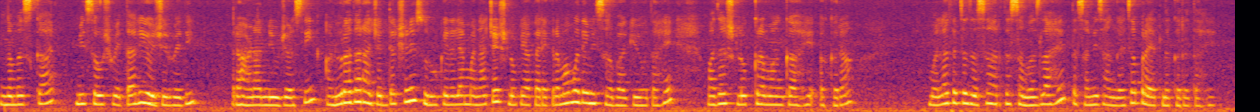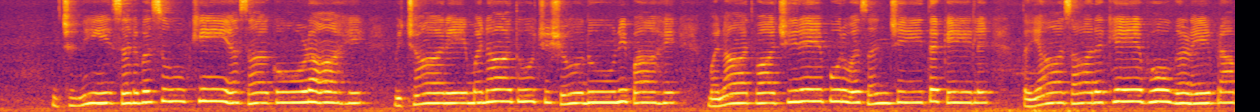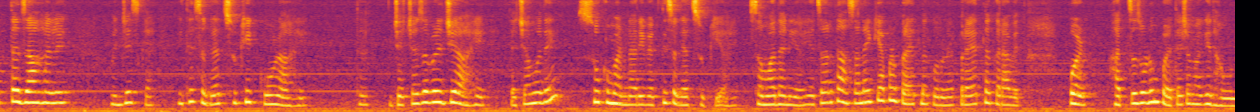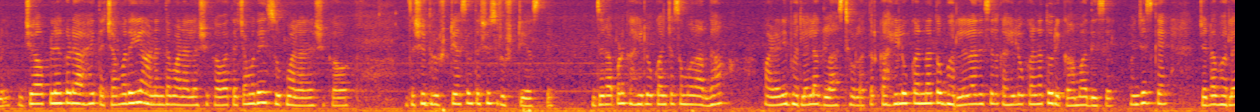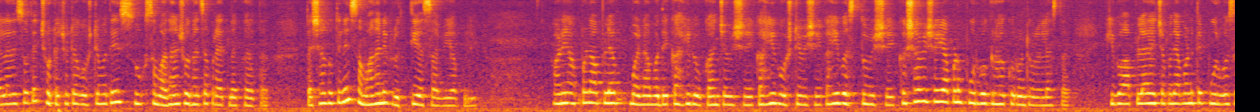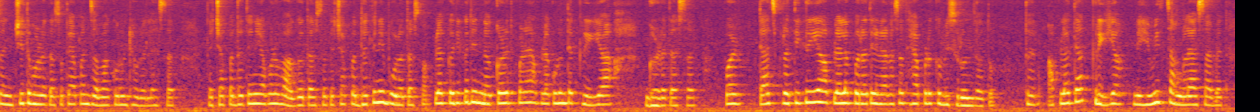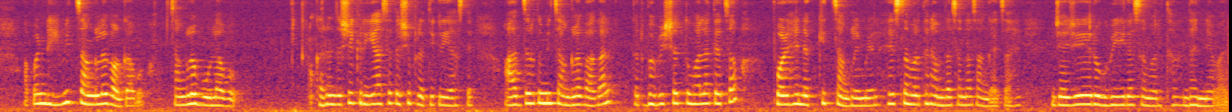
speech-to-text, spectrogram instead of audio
नमस्कार मी सौ श्वेताली यजुर्वेदी. राहणार न्यू जर्सी. अनुराधा राजाध्यक्षाने सुरू केलेल्या मनाचे श्लोक या कार्यक्रमामध्ये मी सहभागी होत आहे. माझा श्लोक क्रमांक आहे अकरा. मला त्याचा जसा अर्थ समजला आहे तसा मी सांगायचा प्रयत्न करत आहे. जनी सर्वसुखी असा कोण आहे? विचारे मना तुची शोधून पाहे. मनात वाचिरे पूर्वसंचित केले. तया सारखे भोगणे प्राप्त झाले. म्हणजेच काय? इथे सगळ्यात सुखी कोण आहे? तर ज्याच्याजवळ जे आहे त्याच्यामध्ये सुख मानणारी व्यक्ती सगळ्यात सुखी आहे. समाधानी आहे. याचा अर्थ असा नाही की आपण प्रयत्न करू नये. प्रयत्न करावेत. पण हातचं सोडून पळत्याच्या मागे धावू नये. जे आपल्याकडे आहे त्याच्यामध्येही आनंद मानायला शिकावा. त्याच्यामध्येही सुख मानायला शिकावं. जशी दृष्टी असेल तशी सृष्टी असते. जर आपण काही लोकांच्या समोर अर्धा पाण्याने भरलेला ग्लास ठेवला तर काही लोकांना तो भरलेला दिसेल काही लोकांना तो रिकामा दिसेल. म्हणजेच काय? ज्यांना भरलेला दिसतो ते छोट्या छोट्या गोष्टीमध्ये सुख समाधान शोधायचा प्रयत्न करतात. तशा कृतीने समाधानी वृत्ती असावी आपली. आणि आपण आपल्या मनामध्ये काही लोकांच्या विषयी काही गोष्टीविषयी काही वस्तूविषयी कशाविषयी आपण पूर्वग्रह करून ठेवलेले असतात? किंवा आपल्या ह्याच्यामध्ये आपण ते पूर्वसंचित म्हणत असतो ते आपण जमा करून ठेवलेले असतात. त्याच्या पद्धतीने आपण वागत असतो त्याच्या पद्धतीने बोलत असतो. आपल्या कधी कधी नकळतपणे आपल्याकडून त्या क्रिया घडत असतात. पण त्याच प्रतिक्रिया आपल्याला परत येणार असतात हे आपण विसरून जातो. तर आपल्या त्या क्रिया नेहमीच चांगल्या असाव्यात. आपण नेहमीच चांगलं वागावं चांगलं बोलावं. कारण जशी क्रिया असते तशी प्रतिक्रिया असते. आज जर तुम्ही चांगलं वागाल तर भविष्यात तुम्हाला त्याचं फळ हे नक्कीच चांगले मिळेल. हे समर्थ रामदासांना सांगायचं आहे. जय जय रघुवीर समर्थ. धन्यवाद.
